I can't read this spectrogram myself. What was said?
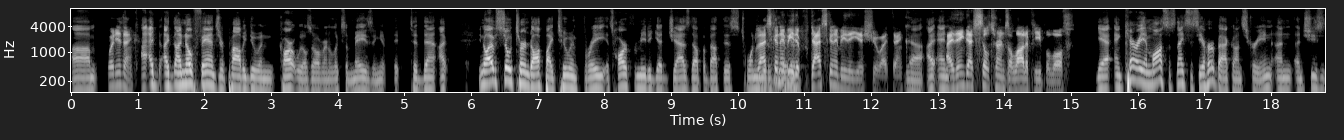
um, what do you think I, I I know fans are probably doing cartwheels over, and it looks amazing. It, it, to them, I, you know, I was so turned off by two and three. It's hard for me to get jazzed up about this. Twenty. that's going to be the that's going to be the issue i think yeah. I and i think that still turns a lot of people off Yeah, and Carrie-Anne Moss, it's nice to see her back on screen, and and she's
